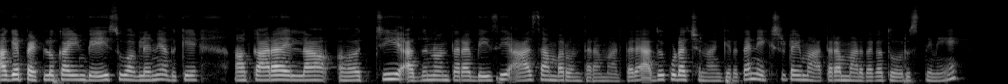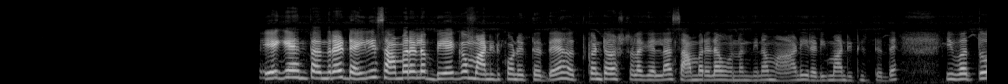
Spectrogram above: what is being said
ಹಾಗೆ ಪೆಟ್ಲಕಾಯಿನ ಬೇಯಿಸುವಾಗಲೇ ಅದಕ್ಕೆ ಖಾರ ಎಲ್ಲ ಹಚ್ಚಿ ಅದನ್ನೊಂಥರ ಬೇಯಿಸಿ ಆ ಸಾಂಬಾರು ಒಂಥರ ಮಾಡ್ತಾರೆ. ಅದು ಕೂಡ ಚೆನ್ನಾಗಿರುತ್ತೆ. ನೆಕ್ಸ್ಟ್ ಟೈಮ್ ಆ ಥರ ಮಾಡಿದಾಗ ತೋರಿಸ್ತೀನಿ. ಹೇಗೆ ಅಂತಂದರೆ ಡೈಲಿ ಸಾಂಬಾರೆಲ್ಲ ಬೇಗ ಮಾಡಿಟ್ಕೊಂಡಿರ್ತಿದ್ದೆ ಹತ್ತು ಗಂಟೆ ಅಷ್ಟರೊಳಗೆಲ್ಲ ಸಾಂಬಾರೆಲ್ಲ ಒಂದೊಂದು ದಿನ ಮಾಡಿ ರೆಡಿ ಮಾಡಿಟ್ಟಿರ್ತಿದ್ದೆ ಇವತ್ತು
